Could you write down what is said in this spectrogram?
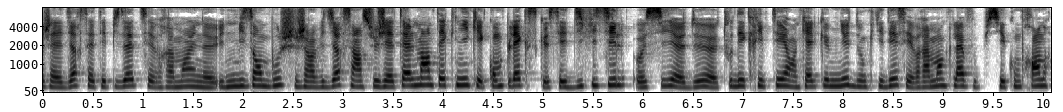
j'allais dire, cet épisode, c'est vraiment une, mise en bouche. J'ai envie de dire, c'est un sujet tellement technique et complexe que c'est difficile aussi euh, de euh, tout décrypter en quelques minutes. Donc, l'idée, c'est vraiment que là, vous puissiez comprendre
